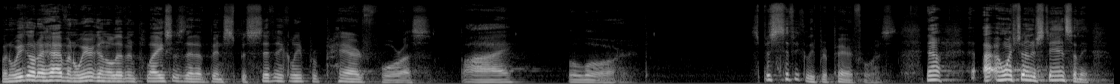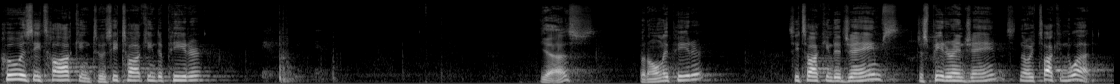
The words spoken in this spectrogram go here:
When we go to heaven, we are going to live in places that have been specifically prepared for us by the Lord specifically prepared for us. Now, I want you to understand something. Who is he talking to? Is he talking to Peter? Yes, but only Peter? Is he talking to James? Just Peter and James? No, he's talking to what?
